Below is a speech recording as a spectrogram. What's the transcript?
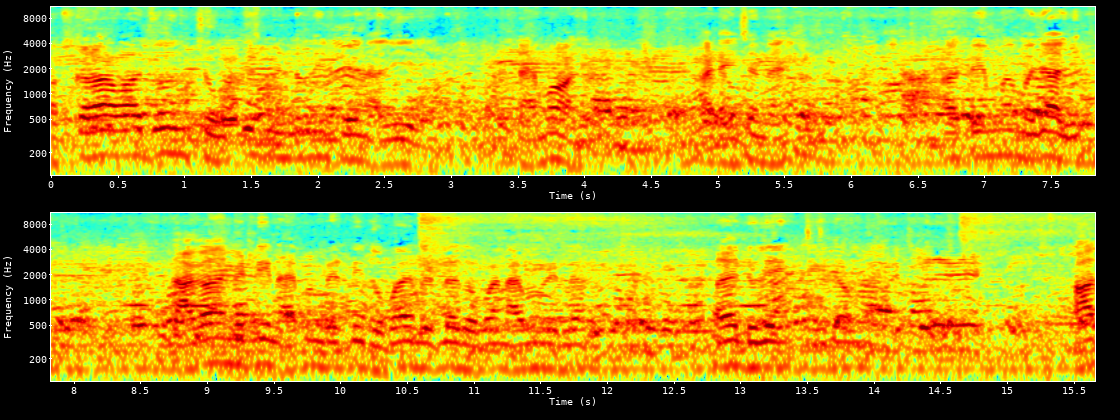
अकरा वाजून चौतीस मिनटं ट्रेन आली आहे. टायमावर आली काय टेन्शन नाही. आज ट्रेनमध्ये मजा आली. जागा नाही भेटली नाही पण भेटली झोपायला भेटलं झोपायला नाही पण भेटलं अरे धुले एकदम हात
